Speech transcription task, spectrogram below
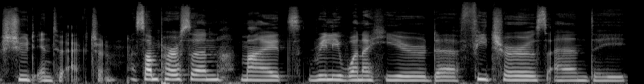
shoot into action. Some person might really want to hear the features and the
